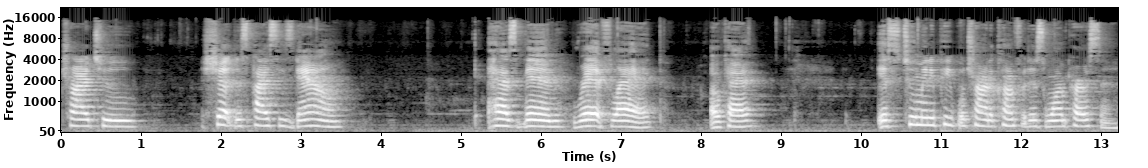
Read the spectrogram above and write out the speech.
try to shut this Pisces down has been red flagged, okay? It's too many people trying to come for this one person.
